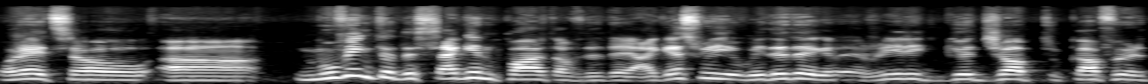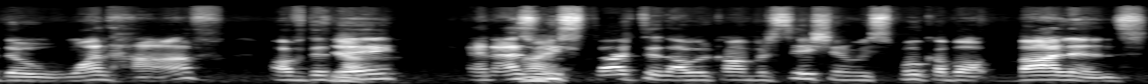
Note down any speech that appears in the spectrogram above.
All right. So uh, moving to the second part of the day, I guess we, we did a really good job to cover the one half of the yeah. day. And as right. we started our conversation, we spoke about balance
